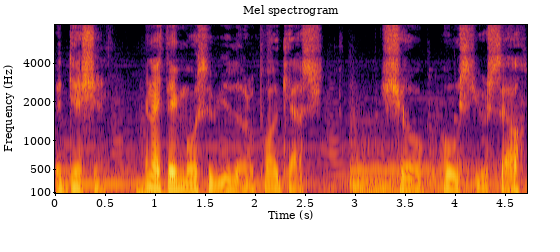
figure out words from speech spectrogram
edition. And I think most of you that are podcast show host yourself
